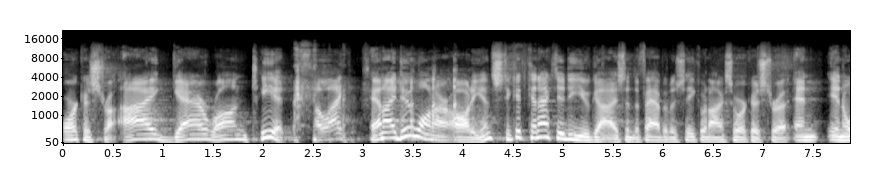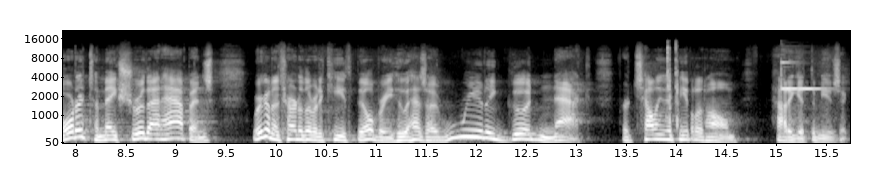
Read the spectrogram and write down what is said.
Orchestra. I guarantee it. I like it. And I do want our audience to get connected to you guys in the fabulous Equinox Orchestra. And in order to make sure that happens, we're going to turn it over to Keith Bilbrey, who has a really good knack for telling the people at home how to get the music.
